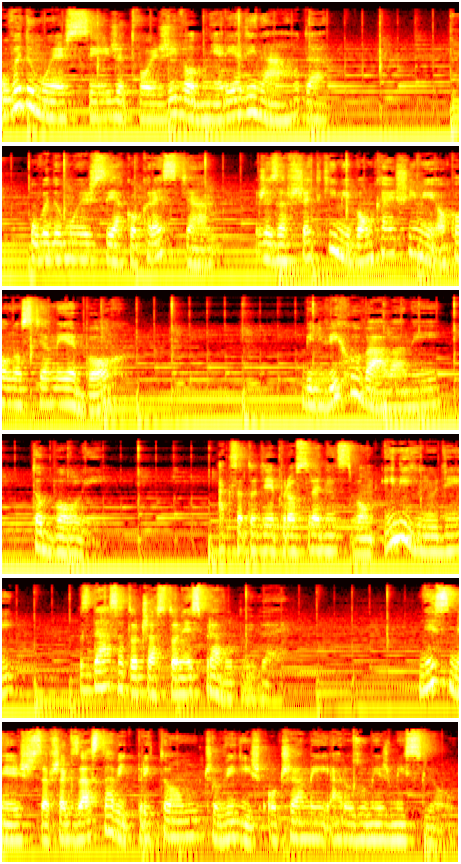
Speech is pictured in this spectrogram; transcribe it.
Uvedomuješ si, že tvoj život neriadi náhoda? Uvedomuješ si ako kresťan, že za všetkými vonkajšími okolnostiami je Boh? Byť vychovávaný to bolí. Ak sa to deje prostredníctvom iných ľudí, zdá sa to často nespravodlivé. Nesmieš sa však zastaviť pri tom, čo vidíš očami a rozumieš mysľou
